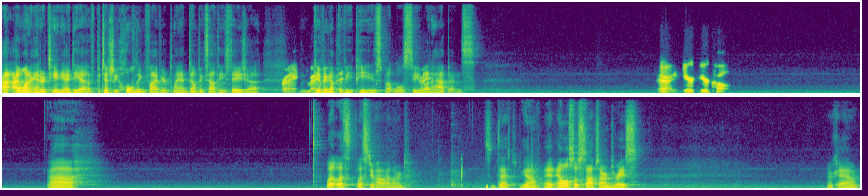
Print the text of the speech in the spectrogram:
I, I want to entertain the idea of potentially holding five-year plan, dumping Southeast Asia, Right, right. giving right, up the VPs, but we'll see Right. what happens. All right, your your call. Uh, let, let's let's do how I learned. That you know, it, it also stops arms race. Okay, I don't,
